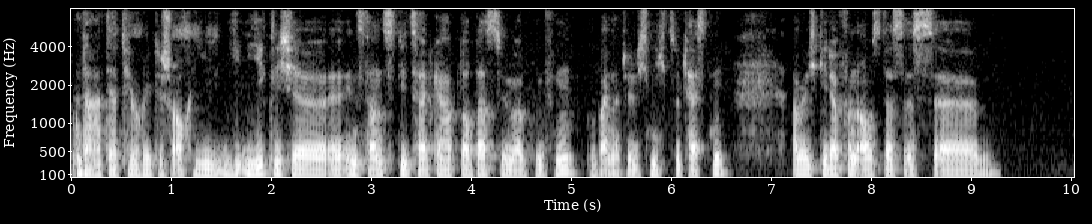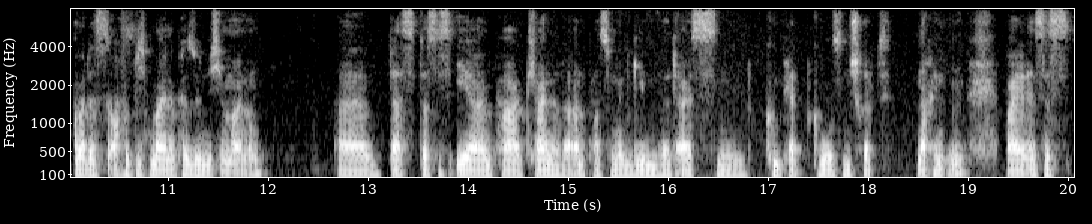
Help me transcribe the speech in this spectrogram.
Da hat ja theoretisch auch jegliche äh, Instanz die Zeit gehabt, auch das zu überprüfen, wobei natürlich nicht zu testen. Aber ich gehe davon aus, dass es, äh, aber das ist auch wirklich meine persönliche Meinung, äh, dass, dass es eher ein paar kleinere Anpassungen geben wird als einen komplett großen Schritt nach hinten. Weil es ist,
